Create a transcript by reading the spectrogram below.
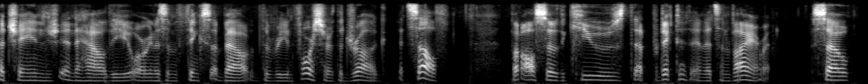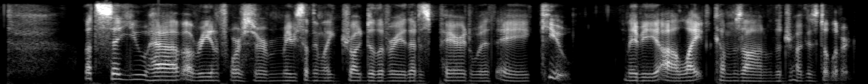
a change in how the organism thinks about the reinforcer, the drug itself, but also the cues that predict it in its environment. So let's say you have a reinforcer, maybe something like drug delivery that is paired with a cue. Maybe a light comes on when the drug is delivered.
